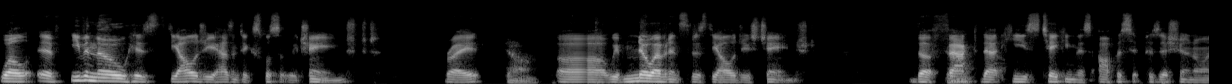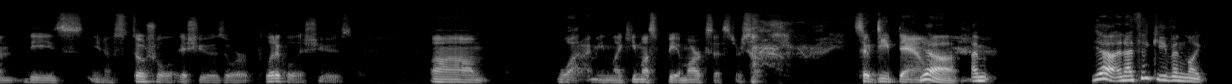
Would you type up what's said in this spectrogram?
well if even though his theology hasn't explicitly changed right? Yeah. Uh, we have no evidence that his theology has changed. The fact yeah. that he's taking this opposite position on these you know social issues or political issues um what? I mean like he must be a marxist or something so deep down. Yeah i'm yeah, and I think even like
